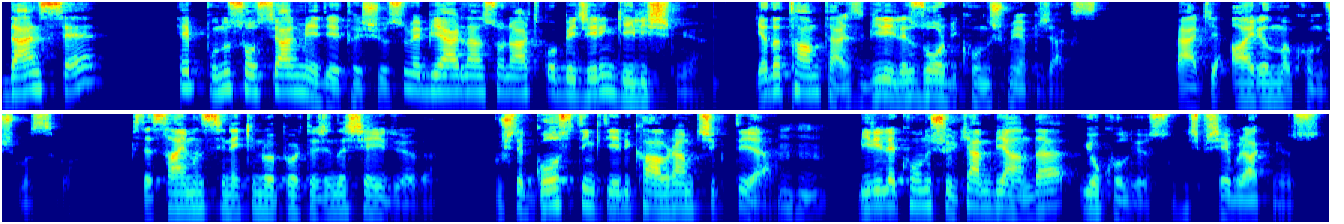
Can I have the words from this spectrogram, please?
Dense hep bunu sosyal medyaya taşıyorsun ve bir yerden sonra artık o becerin gelişmiyor. Ya da tam tersi biriyle zor bir konuşma yapacaksın. Belki ayrılma konuşması bu. İşte Simon Sinek'in röportajında şey diyordu. Bu işte ghosting diye bir kavram çıktı ya Hı hı. biriyle konuşurken bir anda yok oluyorsun. Hiçbir şey bırakmıyorsun.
